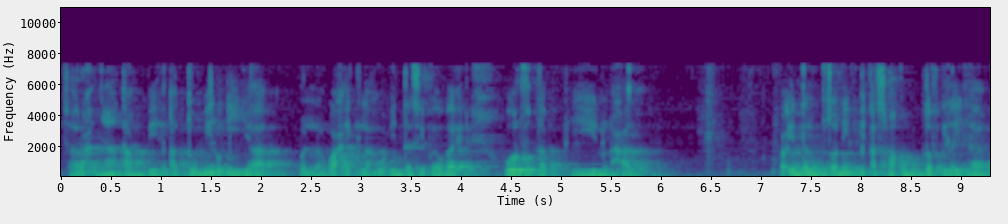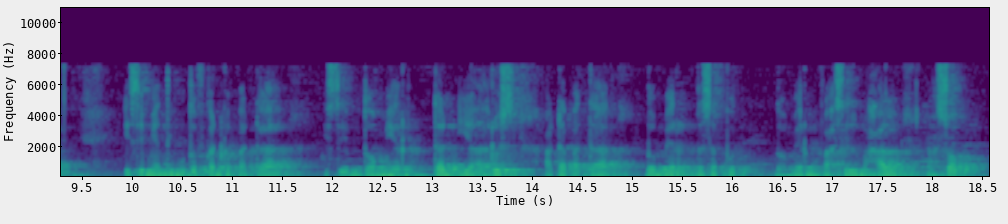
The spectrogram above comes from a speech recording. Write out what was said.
syarahnya tambih ad-domiru iya wala wahid lahu inda sibawah huruf tabyinul hal. Wa indal musonifi asma'u mudhaf ilaiha. Isim yang dimudhafkan kepada isim domir. Dan ia harus ada pada domir tersebut. Domir mufasil mahal nasob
